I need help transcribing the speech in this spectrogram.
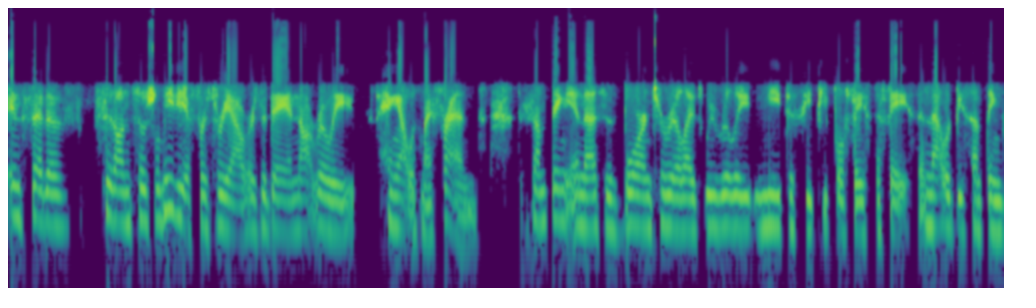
instead of sit on social media for three hours a day and not really hang out with my friends. Something in us is born to realize we really need to see people face to face. And that would be something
